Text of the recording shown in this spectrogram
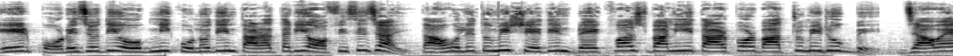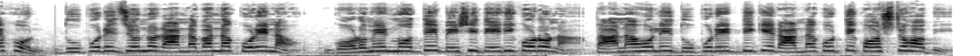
এর পরে যদি অগ্নি কোনোদিন তাড়াতাড়ি অফিসে যায়, তাহলে তুমি সেদিন ব্রেকফাস্ট বানিয়ে তারপর বাথরুমে ঢুকবে। যাও এখন, দুপুরের জন্য রান্না বান্না করে নাও। গরমের মধ্যে বেশি দেরি করো না। তা না হলে দুপুরের দিকে রান্না করতে কষ্ট হবে।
